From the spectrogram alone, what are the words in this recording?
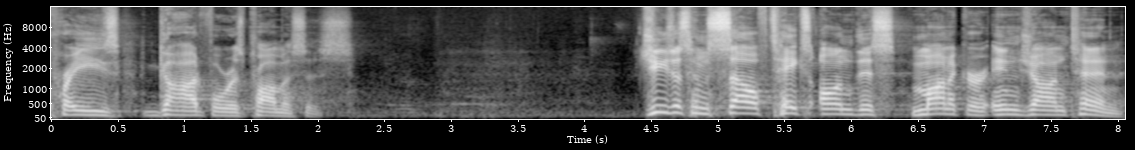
Praise God for his promises. Jesus himself takes on this moniker in John 10.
